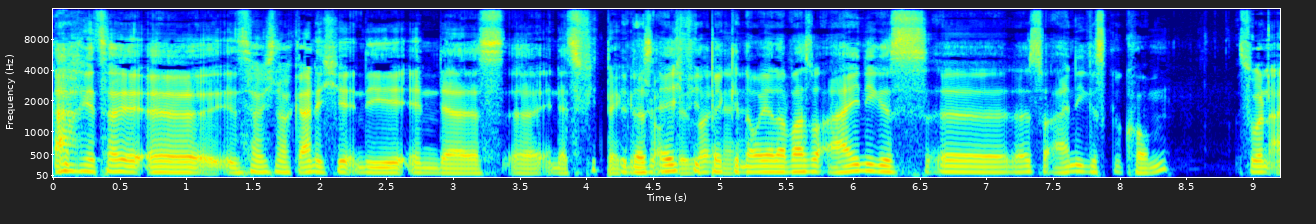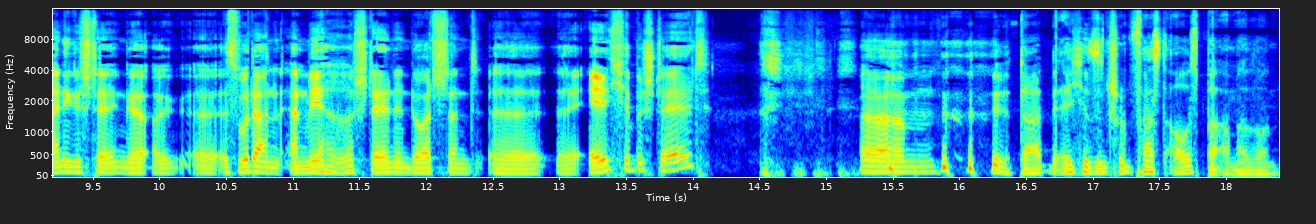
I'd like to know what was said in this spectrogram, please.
ach, jetzt habe ich, äh, hab ich noch gar nicht hier in die in das äh, in das Feedback. In das Elch-Feedback, ja. genau. Ja, da war so einiges, äh, da ist so einiges gekommen. Es wurden einige Stellen, ge äh, es wurde an, an mehrere Stellen in Deutschland äh, äh Elche bestellt. ähm, Datenelche sind schon fast aus bei Amazon.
